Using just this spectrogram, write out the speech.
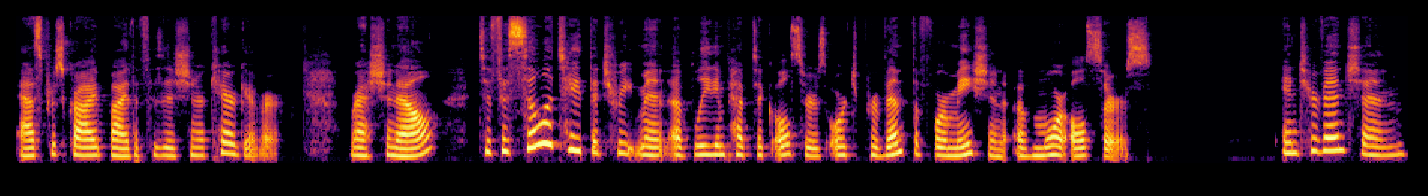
as prescribed by the physician or caregiver. Rationale to facilitate the treatment of bleeding peptic ulcers or to prevent the formation of more ulcers. Intervention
